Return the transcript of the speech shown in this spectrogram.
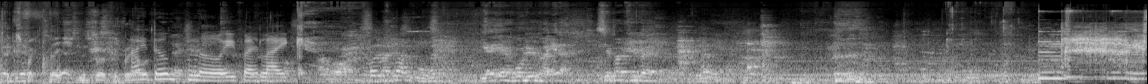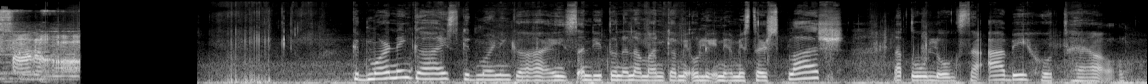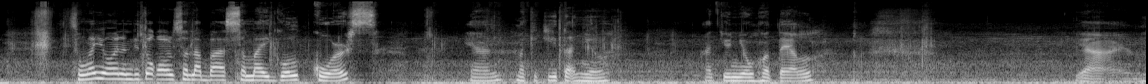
Expectations versus I don't know if I like. Yeah, yeah, we'll do yeah. C'est pas plus bad. Good morning guys, good morning guys. Andito na naman kami uli ni Mr. Splash natulog sa Abbey Hotel. So ngayon, nandito ako sa labas sa may golf course. Yan, makikita nyo. At yun yung hotel. Yan.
